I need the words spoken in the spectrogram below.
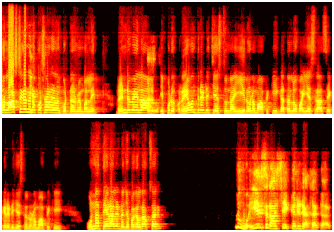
సార్ లాస్ట్గా నేను క్వశ్చన్ అడగాలనుకుంటున్నాను మిమ్మల్ని. రెండు వేల ఇప్పుడు రేవంత్ రెడ్డి చేస్తున్న ఈ రుణమాఫీకి గతంలో వైఎస్ రాజశేఖర రెడ్డి చేసిన రుణమాఫీకి ఉన్న తేడాలేంటో చెప్పగలరా ఒకసారి? ఇప్పుడు వైఎస్ రాజశేఖర రెడ్డి అట్లా కాదు.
